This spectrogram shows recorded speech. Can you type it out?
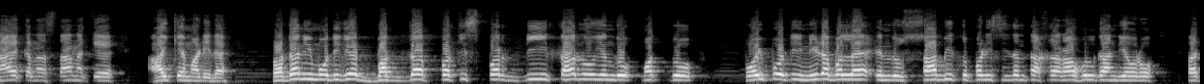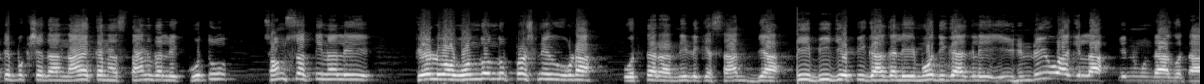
ನಾಯಕನ ಸ್ಥಾನಕ್ಕೆ ಆಯ್ಕೆ ಮಾಡಿದೆ. ಪ್ರಧಾನಿ ಮೋದಿಗೆ ಬದ್ಧ ಪ್ರತಿಸ್ಪರ್ಧಿ ತಾನು ಎಂದು ಮತ್ತು ಪೈಪೋಟಿ ನೀಡಬಲ್ಲೆ ಎಂದು ಸಾಬೀತುಪಡಿಸಿದಂತಹ ರಾಹುಲ್ ಗಾಂಧಿ ಅವರು ಪ್ರತಿಪಕ್ಷದ ನಾಯಕನ ಸ್ಥಾನದಲ್ಲಿ ಕೂತು ಸಂಸತ್ತಿನಲ್ಲಿ ಕೇಳುವ ಒಂದೊಂದು ಪ್ರಶ್ನೆಗೂ ಕೂಡ ಉತ್ತರ ನೀಡಲಿಕ್ಕೆ ಸಾಧ್ಯ. ಈ ಬಿಜೆಪಿಗಾಗಲಿ, ಮೋದಿಗಾಗಲಿ ಈ ಹಿಂದೆಯೂ ಆಗಿಲ್ಲ, ಇನ್ನು ಮುಂದೆ ಆಗುತ್ತಾ?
